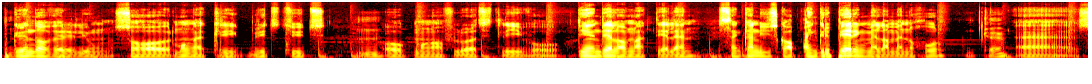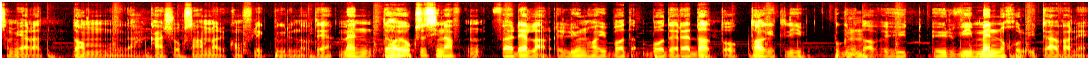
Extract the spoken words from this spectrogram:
på grund av religion så har många krig brutits ut Mm. och många har förlorat sitt liv. Och det är en del av nackdelen. Sen kan det ju skapa en gruppering mellan människor Okej. eh, som gör att de kanske också hamnar i konflikt på grund av det. Men det har ju också sina fördelar. Religion har ju både, både räddat och tagit liv på grund Mm. av hur, hur vi människor utövar det.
